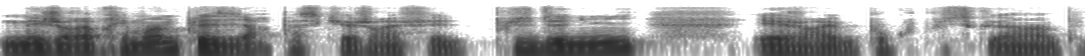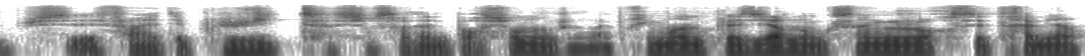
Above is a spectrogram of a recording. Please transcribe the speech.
mais j'aurais pris moins de plaisir parce que j'aurais fait plus de nuits et j'aurais beaucoup plus un peu plus enfin été plus vite sur certaines portions donc j'aurais pris moins de plaisir. Donc cinq jours c'est très bien.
